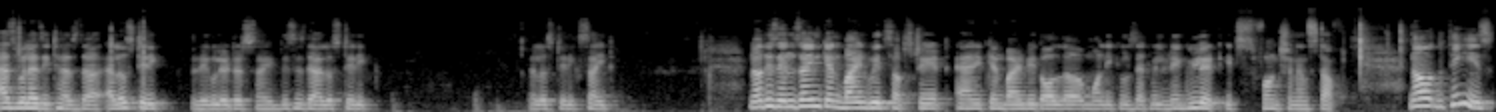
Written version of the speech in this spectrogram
as well as it has the allosteric regulator site this is the allosteric allosteric site now this enzyme can bind with substrate and it can bind with all the molecules that will regulate its function and stuff. Now the thing is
